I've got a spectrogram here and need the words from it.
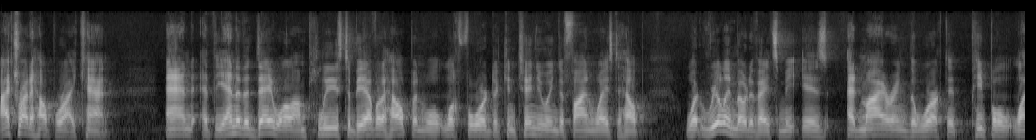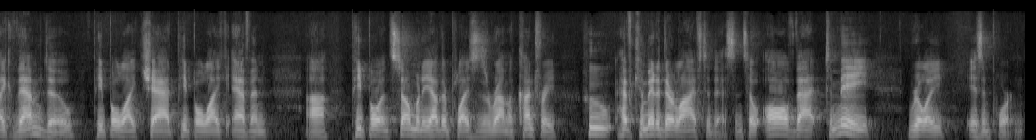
I try to help where I can. And at the end of the day, while I'm pleased to be able to help and will look forward to continuing to find ways to help, what really motivates me is admiring the work that people like them do, people like Chad, people like Evan, uh, people in so many other places around the country who have committed their lives to this. And so all of that, to me, really is important.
